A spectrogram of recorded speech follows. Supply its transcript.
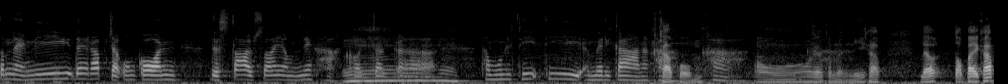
ตำแหน่งนี้ได้รับจากองค์กร The Star of Siam เนี่ยค่ะก็จากเอ่อทางมูลนิธิที่อเมริกานะคะครับผม ค่ะ อ๋อแล้วตำแหน่งนี้ครับ แล้วต่อไปครับ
